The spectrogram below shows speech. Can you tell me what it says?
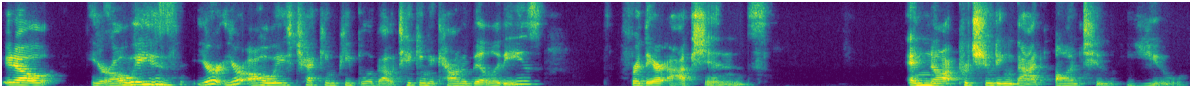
you know, you're always you're you're always checking people about taking accountabilities for their actions and not protruding that onto you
